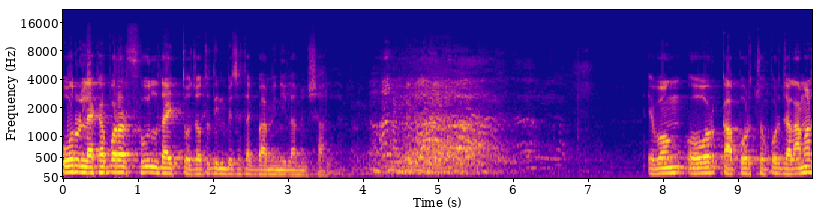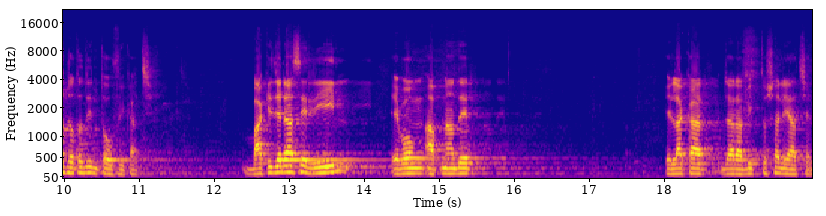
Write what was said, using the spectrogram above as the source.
ওর লেখাপড়ার ফুল দায়িত্ব যতদিন বেঁচে থাকবে আমি নিলাম ইনশাআল্লাহ। এবং ওর কাপড় চোপড় জাল আমার যতদিন তৌফিক আছে। বাকি যেটা আছে ঋণ এবং আপনাদের এলাকার যারা বিত্তশালী আছেন,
